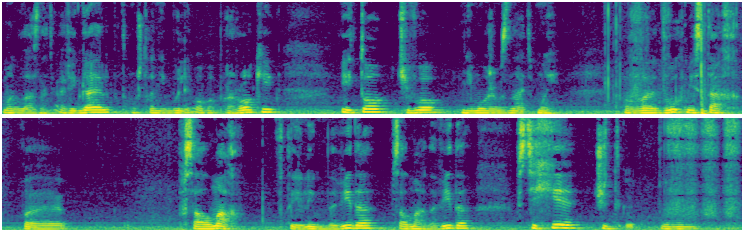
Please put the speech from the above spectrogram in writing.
могла знать Авигайль, потому что они были оба пророки, и то, чего не можем знать мы. В двух местах, в псалмах в Таилим Давида, в псалмах Давида, в стихе, в, в,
